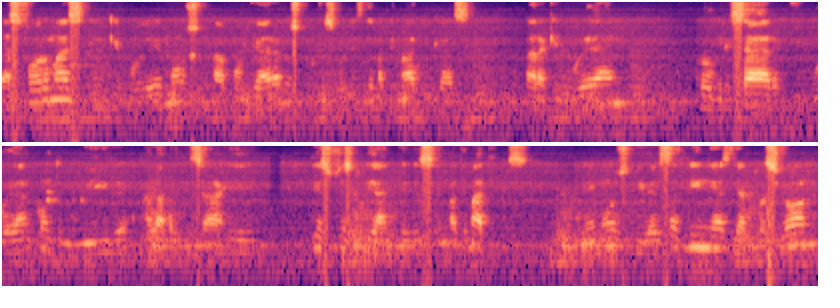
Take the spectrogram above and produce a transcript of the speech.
las formas en que podemos apoyar a los profesores de matemáticas para que puedan progresar y puedan contribuir al aprendizaje de sus estudiantes en matemáticas. Tenemos diversas líneas de actuación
